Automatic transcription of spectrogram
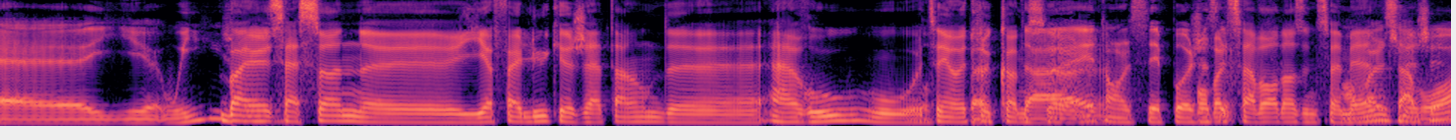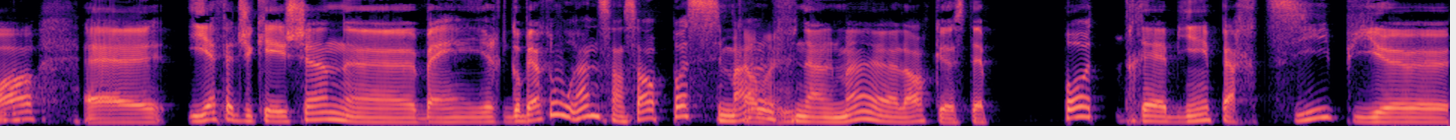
Euh, oui. Ben, ça sonne. Euh, il a fallu que j'attende à roue ou un truc comme ça. On le sait pas. on va le savoir dans une semaine. On va le savoir. EF Education, ben, Roberto Ouran s'en sort pas si mal finalement, alors que c'était très bien parti. Puis euh,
